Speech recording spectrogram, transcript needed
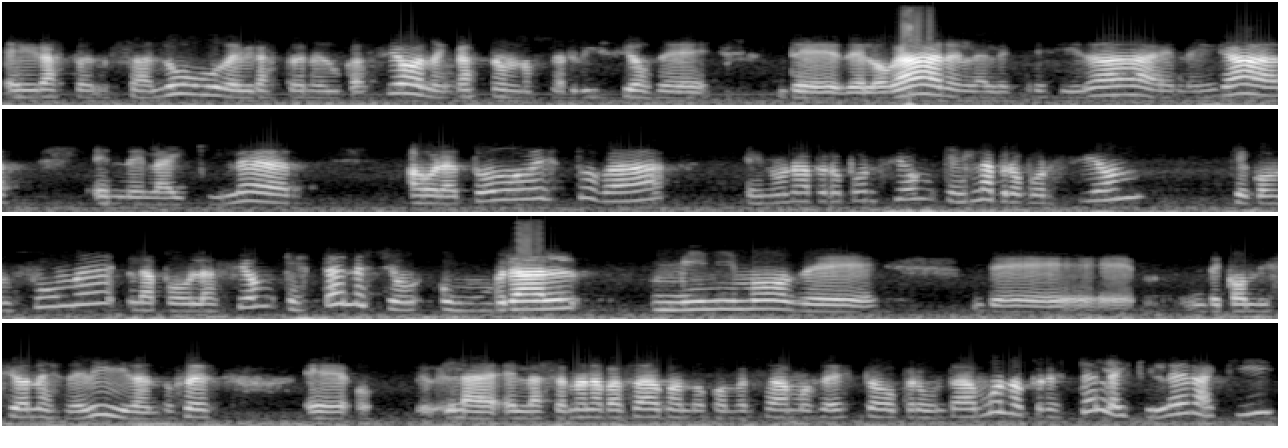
el gasto en salud, el gasto en educación, el gasto en los servicios de, del hogar, en la electricidad, en el gas, en el alquiler. Ahora, todo esto va en una proporción que es la proporción que consume la población que está en ese umbral mínimo de, de, condiciones de vida. Entonces, eh, la, la semana pasada cuando conversábamos de esto preguntaban, bueno, pero ¿está el alquiler aquí?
